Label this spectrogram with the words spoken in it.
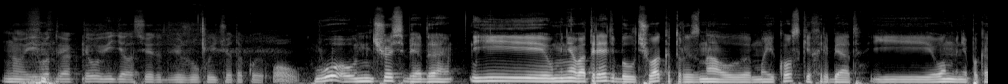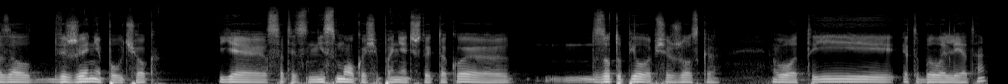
Ну и вот как ты увидел всю эту движуху и что такой, оу. Воу, ничего себе, да. И у меня в отряде был чувак, который знал маяковских ребят, и он мне показал движение «Паучок». Я, соответственно, не смог вообще понять, что это такое, затупил вообще жестко. Вот, и это было лето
